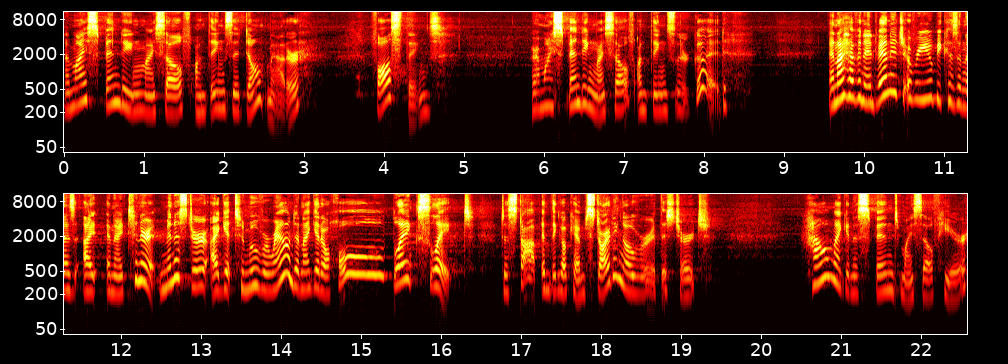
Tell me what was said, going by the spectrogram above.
Am I spending myself on things that don't matter, false things? Or am I spending myself on things that are good? And I have an advantage over you because as an itinerant minister, I get to move around and I get a whole blank slate to stop and think, okay, I'm starting over at this church. How am I going to spend myself here?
